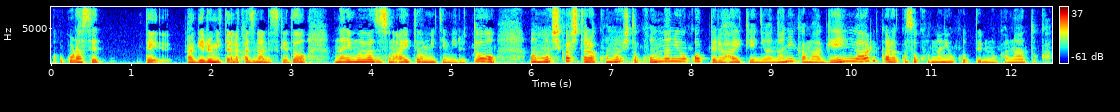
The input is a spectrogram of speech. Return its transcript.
怒らせてあげるみたいな感じなんですけど、何も言わずその相手を見てみると、まあ、もしかしたらこの人こんなに怒ってる背景には何かまあ原因があるからこそこんなに怒ってるのかなとか、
